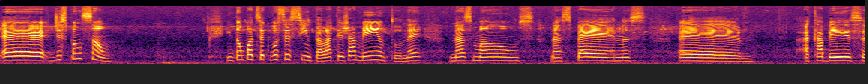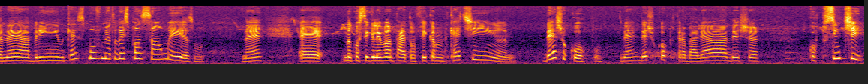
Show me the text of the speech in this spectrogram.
é, de expansão. Então pode ser que você sinta latejamento, né? Nas mãos, nas pernas, é, a cabeça, né? Abrindo, que é esse movimento da expansão mesmo, né? É, não consigo levantar, então fica quietinho. Deixa o corpo, né? Deixa o corpo trabalhar, deixa o corpo sentir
